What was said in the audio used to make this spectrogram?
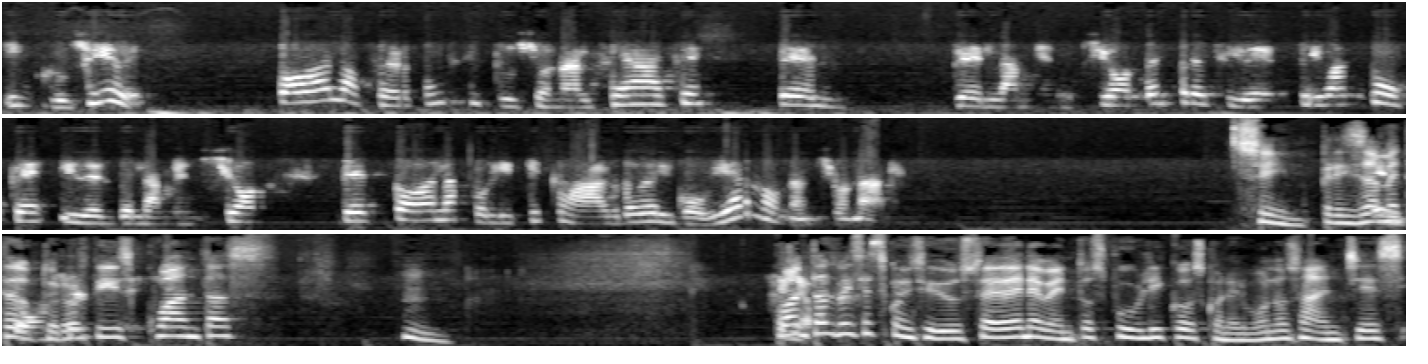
Inclusive, toda la oferta institucional se hace desde la mención del presidente Iván Duque y desde la mención de toda la política agro del gobierno nacional. Sí, precisamente, doctor Ortiz, ¿cuántas, hmm, ¿cuántas Señor. veces coincidió usted en eventos públicos con el Mono Sánchez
